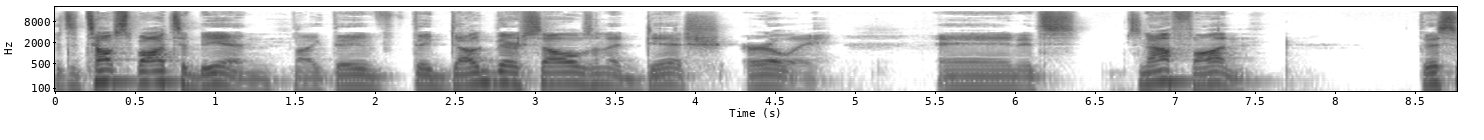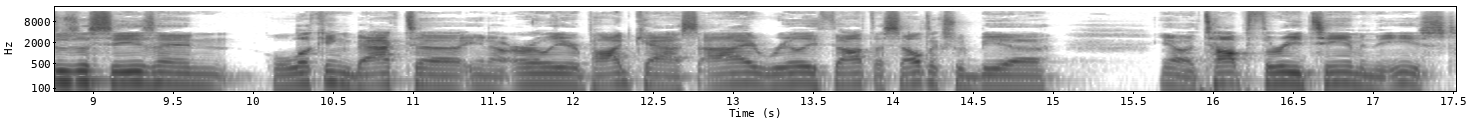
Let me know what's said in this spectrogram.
it's a tough spot to be in. Like they've they dug themselves in a ditch early, and it's it's not fun. This was a season. Looking back to you know earlier podcasts, I really thought the Celtics would be a you know a top three team in the East.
